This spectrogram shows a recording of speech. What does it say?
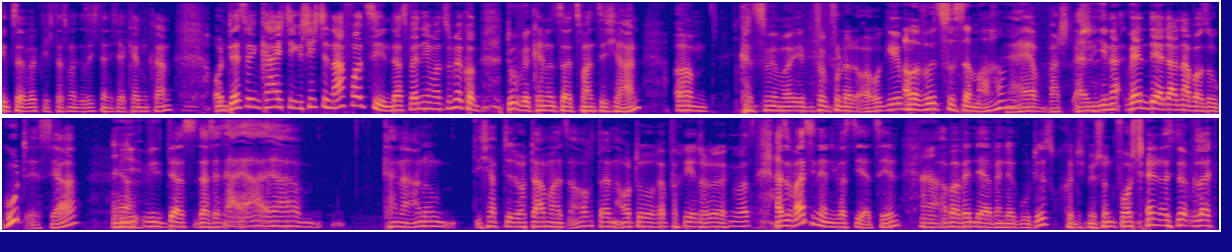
gibt's ja wirklich, dass man Gesichter nicht erkennen kann. Und deswegen kann ich die Geschichte nachvollziehen, dass wenn jemand zu mir kommt, du, wir kennen uns seit 20 Jahren, ähm, kannst du mir mal eben 500 Euro geben? Aber würdest du es dann machen? Naja, was, also, wenn der dann aber so gut ist, ja, ja. Wie, wie das, das ist, ja, ja, ja, keine Ahnung, ich habe dir doch damals auch dein Auto repariert oder irgendwas. Also weiß ich ja nicht, was die erzählen. Ja. Aber wenn der, wenn der gut ist, könnte ich mir schon vorstellen, dass ich da vielleicht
